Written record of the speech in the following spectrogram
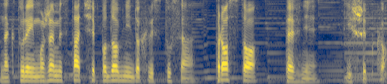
na której możemy stać się podobni do Chrystusa prosto, pewnie i szybko.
